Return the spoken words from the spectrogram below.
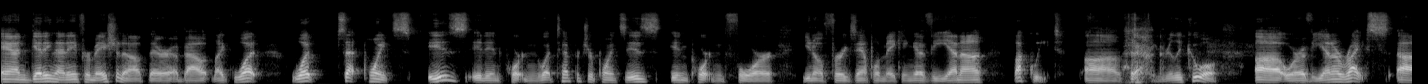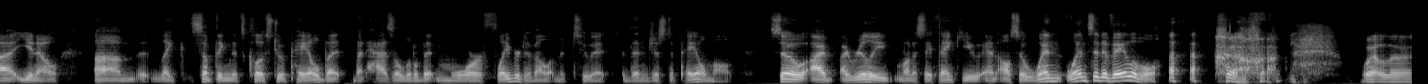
And getting that information out there about like what what set points is it important? What temperature points is important for you know for example making a vienna buckwheat? Uh, really cool. Uh, or a vienna rice uh, you know um, like something that's close to a pale but but has a little bit more flavor development to it than just a pale malt so I, I really want to say thank you. And also, when when's it available? well, uh,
